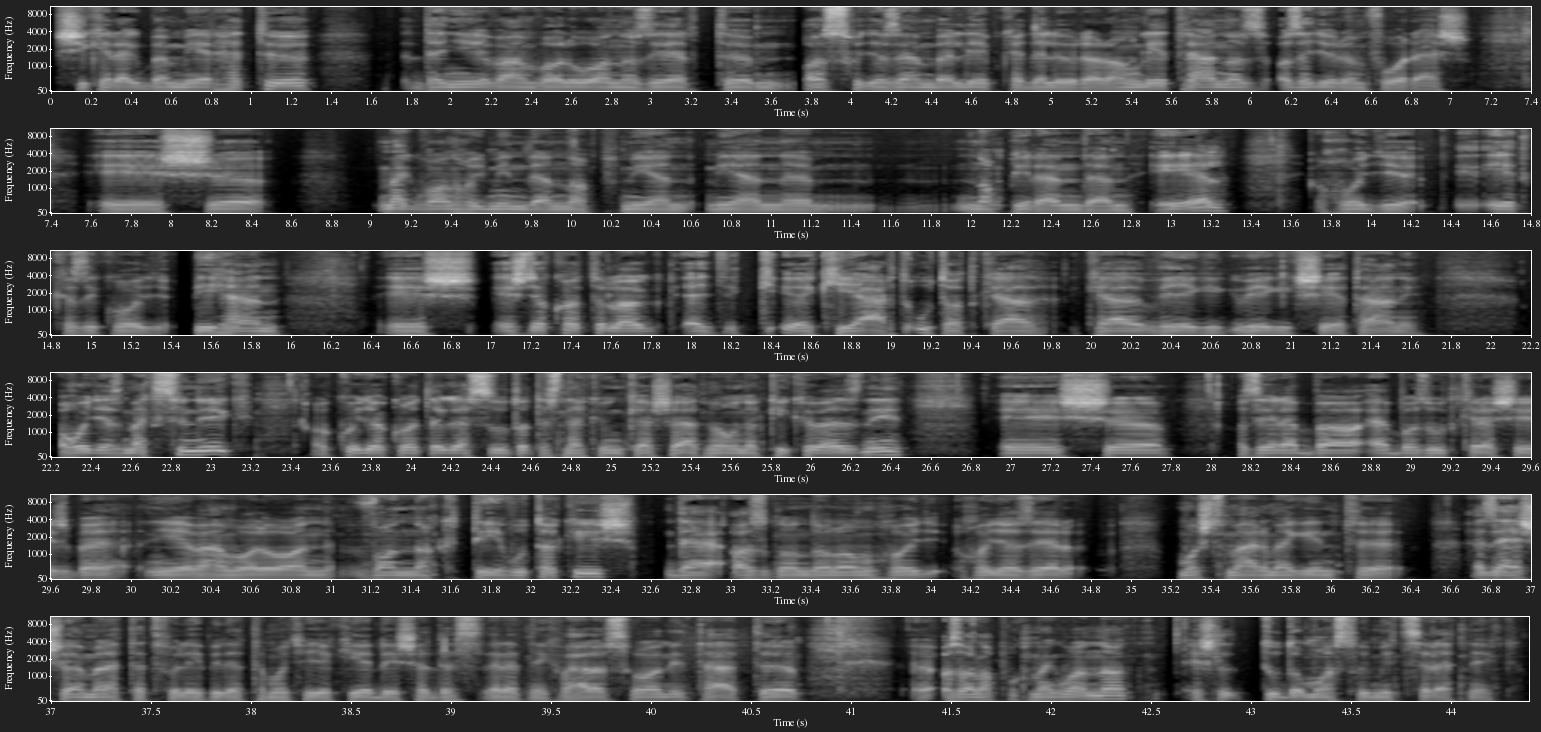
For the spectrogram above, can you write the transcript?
sikerekben mérhető, de nyilvánvalóan azért az, hogy az ember lépked előre a ranglétrán, az, az egy örömforrás. És megvan, hogy minden nap milyen, milyen napi renden él, hogy étkezik, hogy pihen, és, és gyakorlatilag egy kiárt utat kell, kell végig, végig sétálni ahogy ez megszűnik, akkor gyakorlatilag ezt az utat ezt nekünk kell saját magunknak kikövezni, és azért ebbe, ebbe az útkeresésbe nyilvánvalóan vannak tévutak is, de azt gondolom, hogy, hogy azért most már megint az első emeletet fölépítettem, hogy a kérdésedre szeretnék válaszolni, tehát az alapok megvannak, és tudom azt, hogy mit szeretnék.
